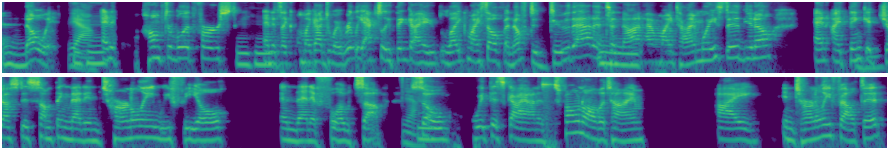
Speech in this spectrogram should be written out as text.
of know it, Yeah. Mhm. and it's uncomfortable at 1st Mhm. and it's like, oh my God, do I really actually think I like myself enough to do that and to Mhm. not have my time wasted, you know? And I think it just is something that internally we feel and then it floats up. Yeah. So with this guy on his phone all the time, I internally felt it.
